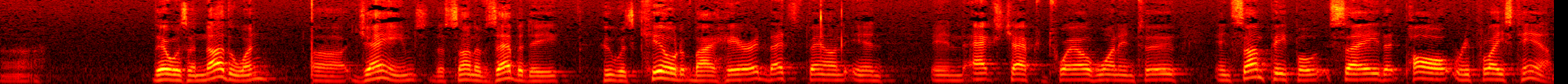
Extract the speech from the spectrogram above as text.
uh there was another one, uh, James, the son of Zebedee, who was killed by Herod. That's found in in Acts chapter 12, 1 and 2. And some people say that Paul replaced him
